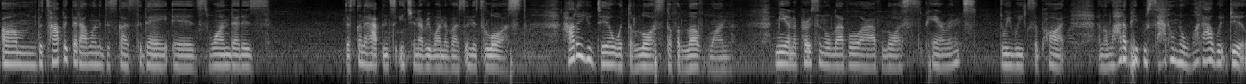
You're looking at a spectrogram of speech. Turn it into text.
Um, the topic that I want to discuss today is one that is that's going to happen to each and every one of us, and it's lost. How do you deal with the loss of a loved one? Me, on a personal level, I've lost parents three weeks apart. And a lot of people say, I don't know what I would do.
